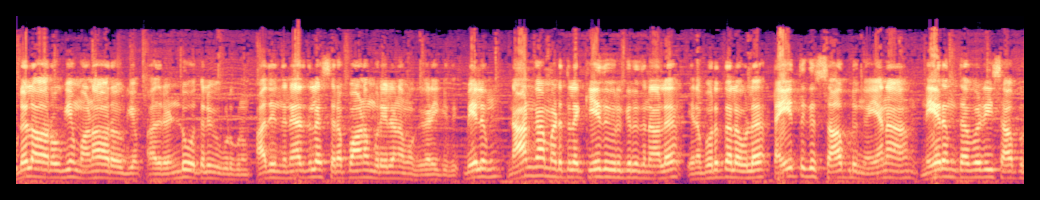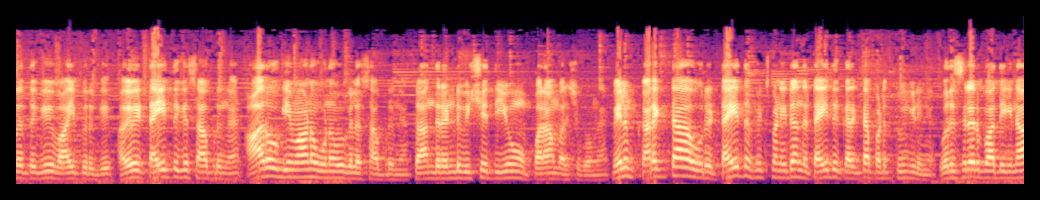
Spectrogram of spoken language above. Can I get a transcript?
உடல் ஆரோக்கியம் மன ஆரோக்கியம். அது ரெண்டும் ஒத்துழைப்பு கொடுக்கணும். அது இந்த நேரத்துல சிறப்பான முறையில நமக்கு கிடைக்குது. மேலும் நான்காம் இடத்துல கேது இருக்கிறதுனால என்னை பொறுத்தளவுல டயத்துக்கு சாப்பிடுங்க. ஏன்னா நேரம் தவறி சாப்பிடுறதுக்கு வாய்ப்பு இருக்கு. ஆகவே டயத்துக்கு சாப்பிடுங்க. ஆரோக்கியமான உணவுகளை சாப்பிடுங்க. அந்த ரெண்டு விஷயத்தையும் பராமரிச்சுக்கோங்க. மேலும் கரெக்டா ஒரு டயத்தை ஃபிக்ஸ் பண்ணிட்டு அந்த டயத்துக்கு கரெக்டா படுத்து தூங்கிடுங்க. ஒரு சிலர் பாத்தீங்கன்னா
